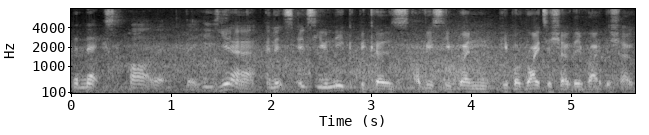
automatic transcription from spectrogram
the next part that, that he's Yeah, and it's it's unique because obviously when people write a show, they write the show,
